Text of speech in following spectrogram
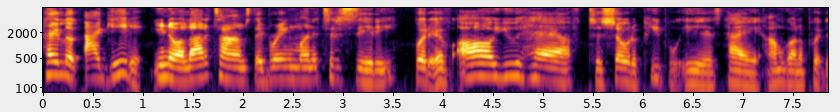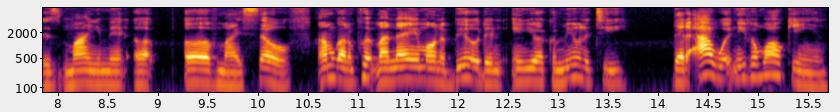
hey, look, I get it. You know, a lot of times they bring money to the city, but if all you have to show the people is, hey, I'm to put this monument up of myself, I'm to put my name on a building in your community that I wouldn't even walk in.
